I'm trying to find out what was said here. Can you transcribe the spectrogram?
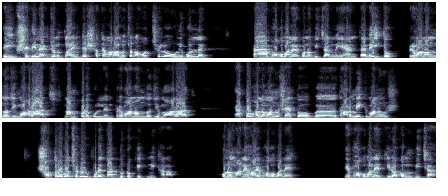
এই সেদিন একজন ক্লায়েন্টের সাথে আমার আলোচনা হচ্ছিল, উনি বললেন হ্যাঁ ভগবানের কোনো বিচার নেই, হ্যান ত্যান। এই তো প্রেমানন্দজি মহারাজ, নাম করে বললেন, প্রেমানন্দজি মহারাজ, এত ভালো মানুষ, এত ধার্মিক মানুষ, সতেরো বছরের উপরে তার দুটো কিডনি খারাপ। কোনো মানে হয় ভগবানের? এ ভগবানের কীরকম বিচার?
